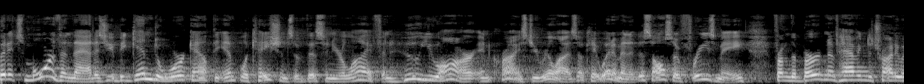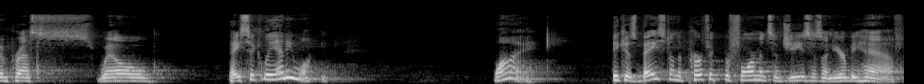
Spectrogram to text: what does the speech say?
but it's more than that. As you begin to work out the implications of this in your life and who you are in Christ, you realize, okay, wait a minute, this also frees me from the burden of having to try to impress, well, basically anyone. Why? Because based on the perfect performance of Jesus on your behalf,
